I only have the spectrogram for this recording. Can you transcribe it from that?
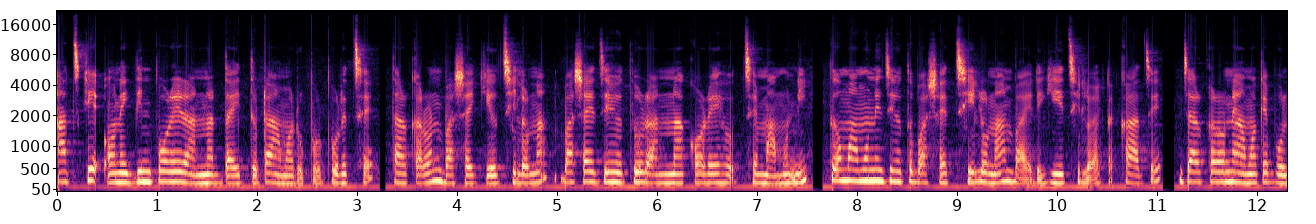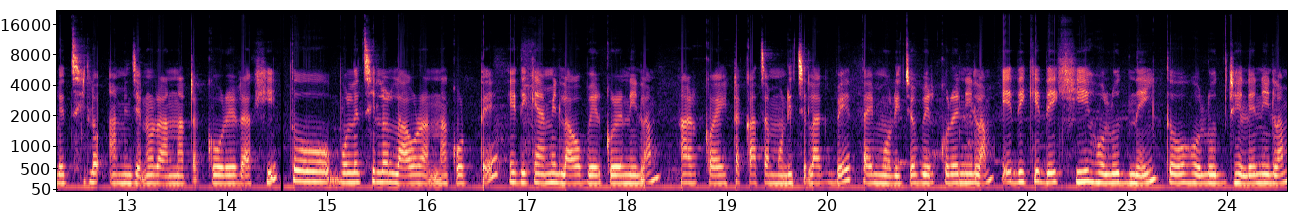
আজকে অনেক দিন পরে রান্নার দায়িত্বটা আমার উপর পড়েছে। তার কারণ বাসায় কেউ ছিল না। বাসায় যেহেতু রান্না করে হচ্ছে মামুনি, তো মামুনি যেহেতু বাসায় ছিল না, বাইরে গিয়েছিল একটা কাজে। যার কারণে আমাকে বলেছিল, আমি যেন রান্নাটা করে রাখি। তো বলেছিল লাউ রান্না করতে। এদিকে আমি লাউ বের করে নিলাম। আর কয়েকটা কাঁচা মরিচ লাগবে, তাই মরিচও বের করে নিলাম। এদিকে দেখি হলুদ নেই, তো হলুদ ঢেলে নিলাম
